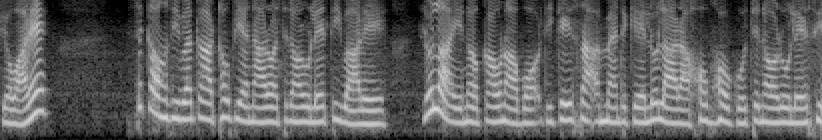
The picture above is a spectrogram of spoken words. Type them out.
ပြောပါရယ်စစ်ကောင်စီဘက်ကထုတ်ပြန်တာတော့ကျွန်တော်တို့လည်းသိပါတယ်လွတ်လာရင်တော့ကောင်းတာပေါ့ဒီကိစ္စအမှန်တကယ်လွတ်လာတာဟုတ်မဟုတ်ကိုကျွန်တော်တို့လည်းစီ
